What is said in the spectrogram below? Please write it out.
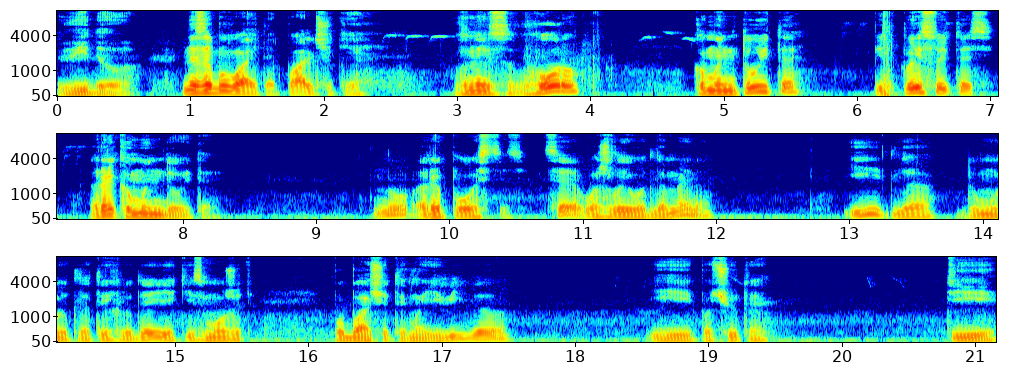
відео. Не забувайте пальчики вниз вгору, коментуйте, підписуйтесь, рекомендуйте. Ну, репостіть. Це важливо для мене і для, думаю, для тих людей, які зможуть побачити мої відео і почути ті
